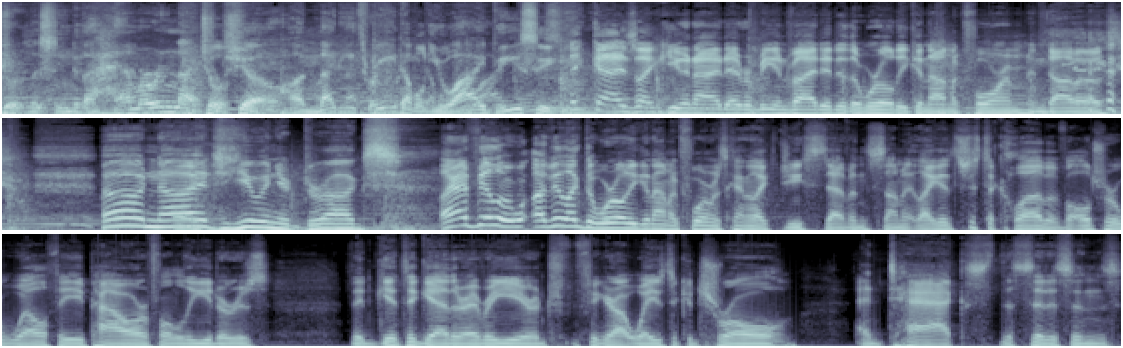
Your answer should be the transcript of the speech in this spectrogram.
You're listening to the Hammer and Nigel Show on 93 WIBC. Think guys like you and I would ever be invited to the World Economic Forum in Davos? Oh, Nige, you and your drugs. Like I feel, I feel like the World Economic Forum is kind of like G7 summit. Like it's just a club of ultra wealthy, powerful leaders that get together every year and f- figure out ways to control and tax the citizens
